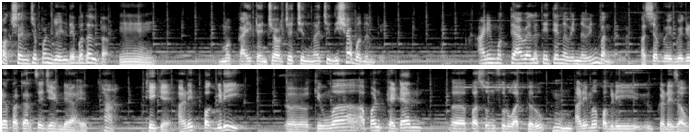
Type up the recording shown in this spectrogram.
पक्षांचे पण झेंडे बदलतात. मग काही त्यांच्यावरच्या चिन्हाची दिशा बदलते. आणि मग त्यावेळेला ते ते नवीन नवीन बनवायला. अशा वेगवेगळ्या प्रकारचे झेंडे आहेत. हां. ठीक आहे. आणि पगडी अ, किंवा आपण फेट्यां अ, पासून सुरुवात करू हम्म. आणि मग पगडीकडे जाऊ.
